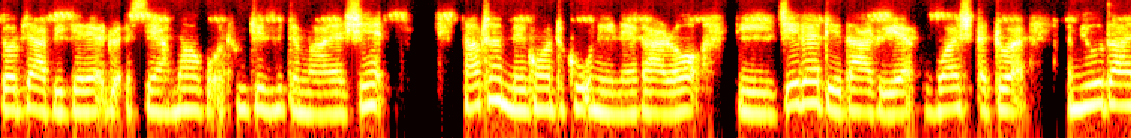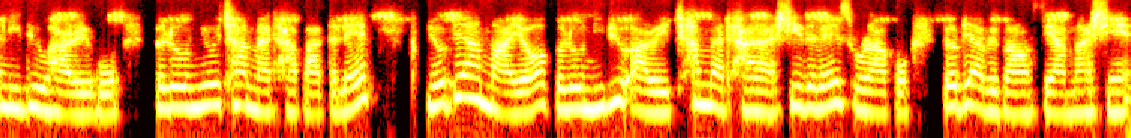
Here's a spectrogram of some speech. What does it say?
ပြောပြပေးခဲ့တဲ့အတွက်ဆရာမကိုအထူးကျေးဇူးတင်ပါတယ်ရှင် နောက်ထပ်မေခွန်းတစ်ခုအနေနဲ့ကတော့ဒီကျေးလက်ဒေတာတွေရဲ့ watch အတွက်အမျိုးသားနီးပြူဟာတွေကိုဘယ်လိုမျိုးချမှတ်ထားပါသလဲမျိုးပြမှာရောဘယ်လိုနီးပြူအားတွေချမှတ်ထားတာရှိသလဲဆိုတာကိုပြောပြပေးပါအောင်ဆရာမရှင်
